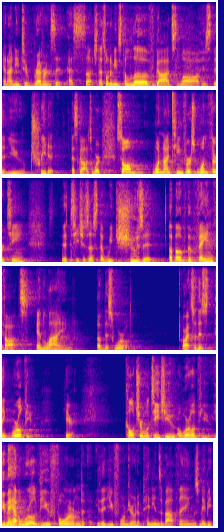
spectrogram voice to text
and I need to reverence it as such. That's what it means to love God's law, is that you treat it as God's word. Psalm 119, verse 113 it teaches us that we choose it above the vain thoughts and lying of this world. All right, so this think worldview here. Culture will teach you a worldview. You may have a worldview formed, that you've formed your own opinions about things. Maybe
